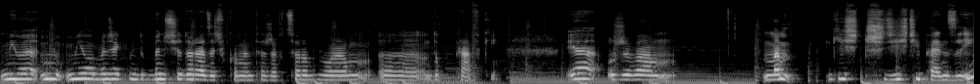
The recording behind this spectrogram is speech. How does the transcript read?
miłe, miło będzie, jak mi będziecie doradzać w komentarzach, co robiłam e, do poprawki. Ja używam, mam jakieś 30 pędzli,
